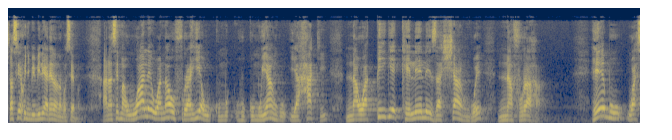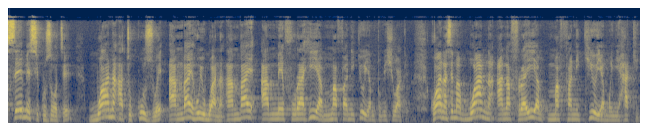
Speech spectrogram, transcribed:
sasa sikia kwenye bibilia neno anavyosema anasema wale wanaofurahia hukumu, hukumu yangu ya haki na wapige kelele za shangwe na furaha. Hebu waseme siku zote bwana atukuzwe ambaye huyu bwana ambaye amefurahia mafanikio ya mtumishi wake. Kwa anasema bwana anafurahia mafanikio ya mwenye haki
